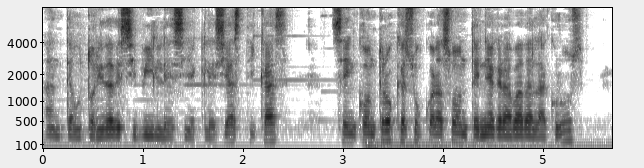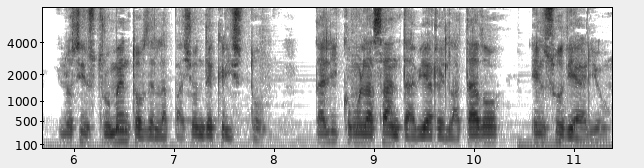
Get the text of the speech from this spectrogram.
ante autoridades civiles y eclesiásticas, se encontró que su corazón tenía grabada la cruz y los instrumentos de la pasión de Cristo, tal y como la santa había relatado en su diario.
